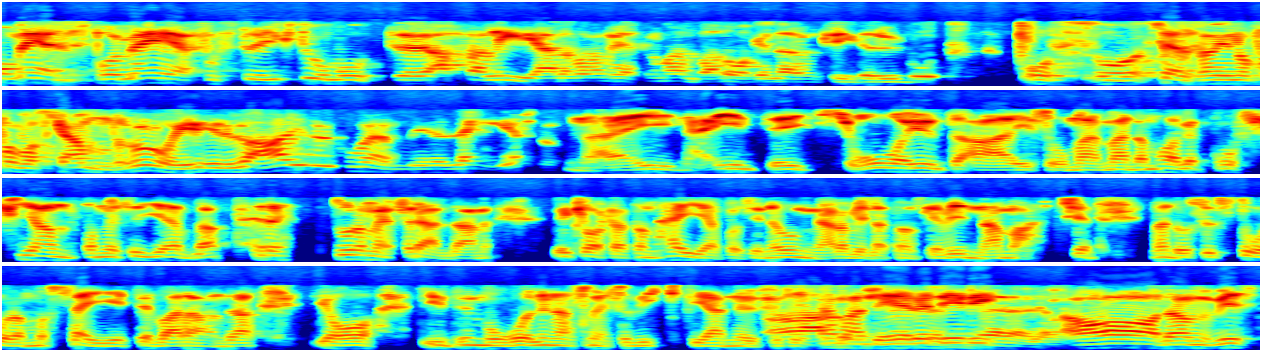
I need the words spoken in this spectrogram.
om, Elfsborg med Ä får stryk då mot uh, Azalea eller vad de heter, de andra lagen där omkring där du bor. Och så ställs han i någon form av skamvrå då. Är, är du arg när du kommer hem länge efter? Nej, nej, inte. Jag är ju inte arg så, men, men de håller på att fjanta med så jävla pretto de här föräldrarna. Det är klart att de hejar på sina ungar och vill att de ska vinna matchen. Men då så står de och säger till varandra, ja, det är inte målen som är så viktiga nu för Ja, tiden. de men det är, det det det där, ja. ja, de, visst.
